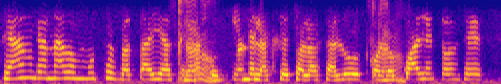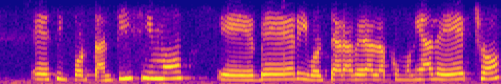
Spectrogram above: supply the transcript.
se han ganado muchas batallas en la cuestión del acceso a la salud con lo cual entonces es importantísimo eh, ver y voltear a ver a la comunidad. De hecho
